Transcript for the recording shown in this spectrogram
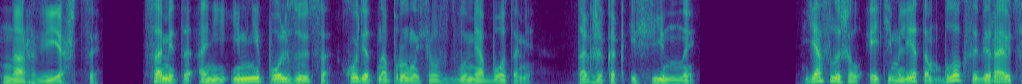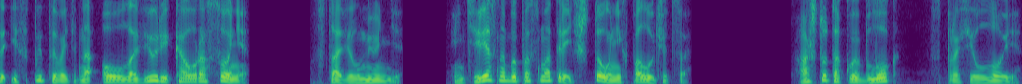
Норвежцы. Сами-то они им не пользуются, ходят на промысел с двумя ботами, так же, как и финны. Я слышал, этим летом блок собираются испытывать на Оулавюре Каурасоне, вставил Мюнди. Интересно бы посмотреть, что у них получится. А что такое блок? спросил Лои.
